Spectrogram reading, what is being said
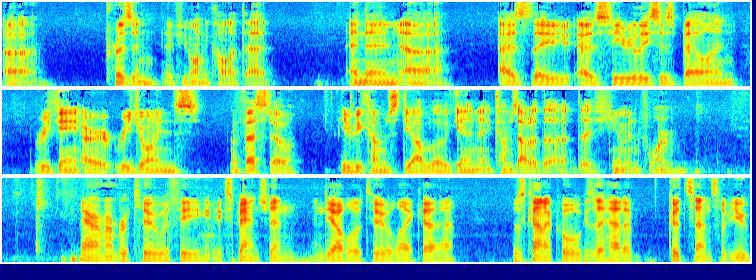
uh, prison, if you want to call it that. And then uh, as they as he releases Baal and regain or rejoins Mephisto, he becomes Diablo again and comes out of the the human form. Yeah, I remember too with the expansion in Diablo 2, like uh, it was kind of cool because it had a good sense of you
